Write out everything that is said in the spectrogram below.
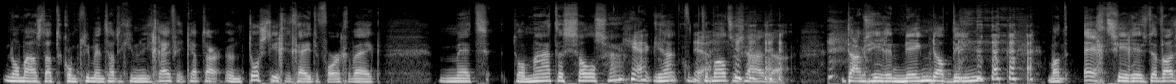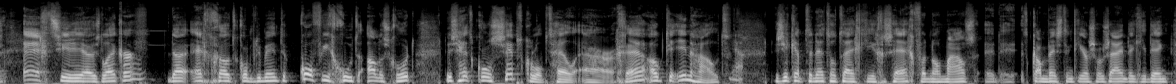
nogmaals, dat compliment had ik je nog niet gegeven. Ik heb daar een tosti gegeten vorige week met tomatensalsa. Ja, klopt. Ja. Dames en heren, neem dat ding. Want echt serieus, dat was echt serieus lekker. Daar echt grote complimenten. Koffie goed, alles goed. Dus het concept klopt heel erg. Hè? Ook de inhoud. Ja. Dus ik heb er net al tegen je gezegd van nogmaals, eh, het kan best een keer zo zijn dat je denkt,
